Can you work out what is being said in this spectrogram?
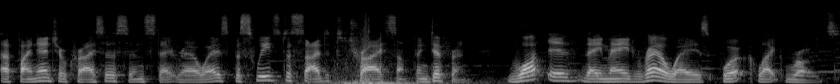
a financial crisis in state railways, the Swedes decided to try something different. What if they made railways work like roads?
